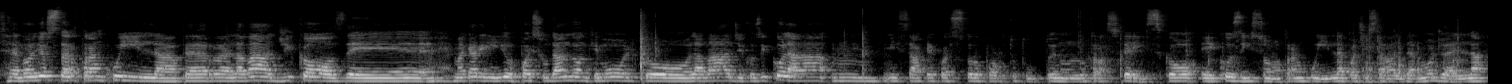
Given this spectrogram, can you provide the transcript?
se voglio star tranquilla per lavaggi, cose, magari io poi sudando anche molto, lavaggi così colà, mm, mi sa che questo lo porto tutto e non lo trasferisco e così sono tranquilla, poi ci sarà il dermogella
